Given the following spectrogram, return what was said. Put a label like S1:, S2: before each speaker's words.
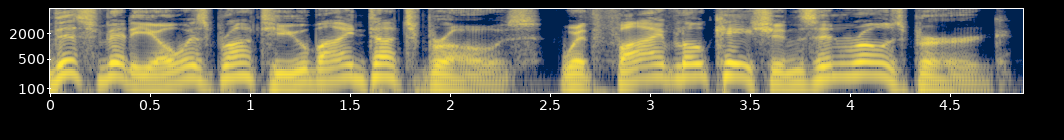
S1: This video is brought to you by Dutch Bros, with five locations in Roseburg.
